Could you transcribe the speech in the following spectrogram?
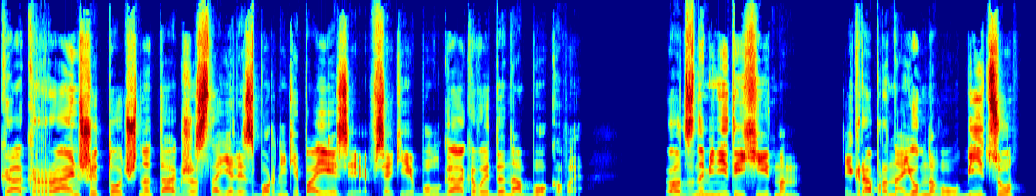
Как раньше точно так же стояли сборники поэзии, всякие Булгаковы да Набоковы. Вот знаменитый Хитман. Игра про наемного убийцу.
